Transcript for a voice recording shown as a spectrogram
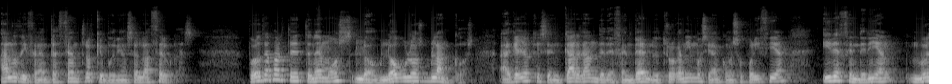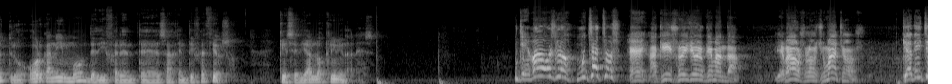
a los diferentes centros que podrían ser las células. Por otra parte, tenemos los glóbulos blancos, aquellos que se encargan de defender nuestro organismo, serían como esos policías, y defenderían nuestro organismo de diferentes agentes infecciosos, que serían los criminales. ¡Lleváoslo, muchachos! Eh, aquí soy yo el que manda. ¡Lleváoslo, chumachos! ¿Qué ha dicho,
